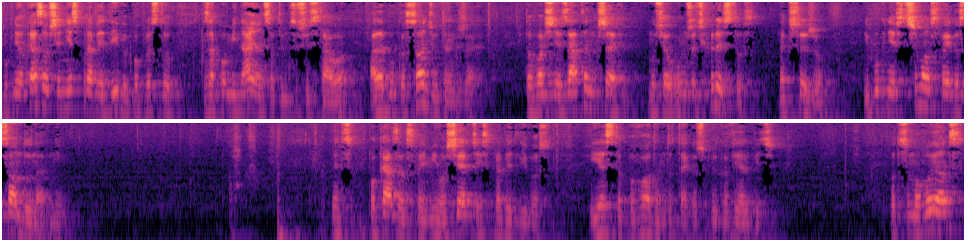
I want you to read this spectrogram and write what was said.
Bóg nie okazał się niesprawiedliwy, po prostu zapominając o tym, co się stało, ale Bóg osądził ten grzech. To właśnie za ten grzech musiał umrzeć Chrystus na krzyżu. I Bóg nie wstrzymał swojego sądu nad nim. Więc pokazał swoje miłosierdzie i sprawiedliwość. I jest to powodem do tego, żeby Go wielbić. Podsumowując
